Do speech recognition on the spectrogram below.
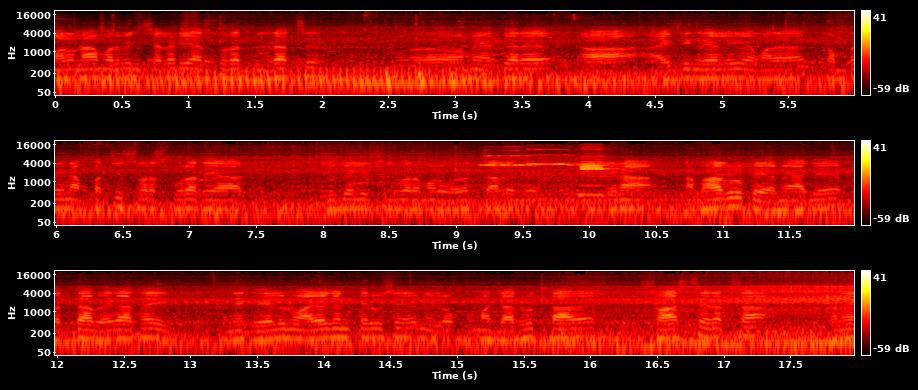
મારું નામ અરવિંદ સેલડિયા, સુરત, ગુજરાત છે. અમે અત્યારે આ હાઇઝિંગ રેલી અમારા કંપનીના પચીસ વર્ષ પૂરા થયા. જુબેલી સિલ્વર અમારું વરસ ચાલે છે. એના ભાગરૂપે અમે આજે બધા ભેગા થઈ અને એક રેલીનું આયોજન કર્યું છે અને લોકોમાં જાગૃતતા આવે, સ્વાસ્થ્ય રક્ષા અને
